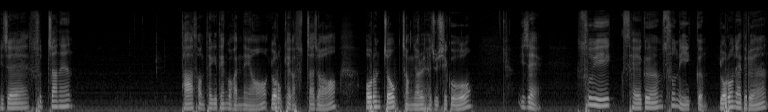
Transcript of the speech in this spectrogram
이제 숫자는 다 선택이 된 것 같네요. 요렇게가 숫자죠. 오른쪽 정렬을 해주시고 이제 수익, 세금, 순이익금 요런 애들은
